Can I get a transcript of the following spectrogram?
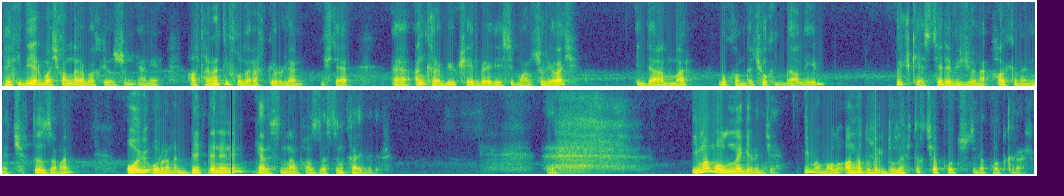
Peki diğer başkanlara bakıyorsun. Yani alternatif olarak görülen işte e, Ankara Büyükşehir Belediyesi Mansur Yavaş iddiam var. Bu konuda çok iddialıyım. Üç kez televizyona halkın önüne çıktığı zaman oy oranı beklenenin yarısından fazlasını kaybeder. Eh, İmamoğlu'na gelince, İmamoğlu Anadolu'yu dolaştıkça pot üstüne pot kırar.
